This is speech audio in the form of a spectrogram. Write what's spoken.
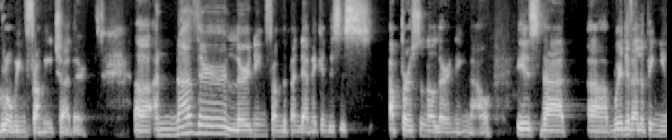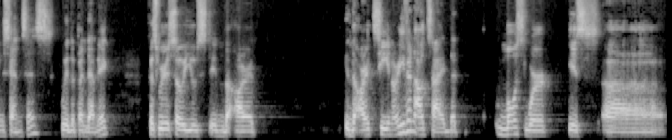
growing from each other. Uh, another learning from the pandemic and this is a personal learning now is that um, we're developing new senses with the pandemic because we're so used in the art in the art scene or even outside that most work is uh,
